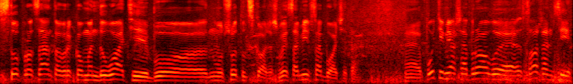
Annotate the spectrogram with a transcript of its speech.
100% рекомендувати, бо ну що тут скажеш, ви самі все бачите. Е, Потім я ще брав е, саджанці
